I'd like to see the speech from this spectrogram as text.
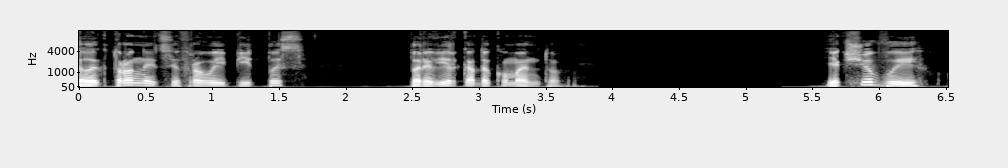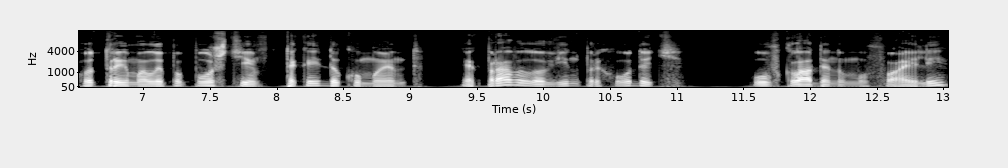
Електронний цифровий підпис. Перевірка документу. Якщо ви отримали по пошті такий документ, як правило, він приходить у вкладеному файлі,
